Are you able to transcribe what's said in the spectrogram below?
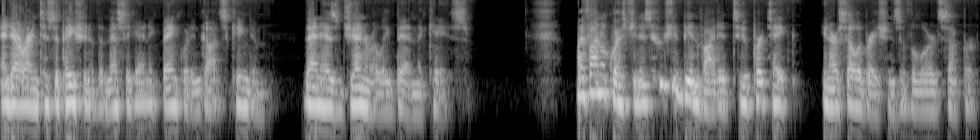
and our anticipation of the messianic banquet in God's kingdom than has generally been the case. My final question is who should be invited to partake in our celebrations of the Lord's Supper?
